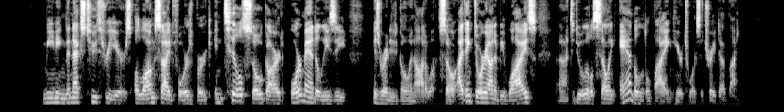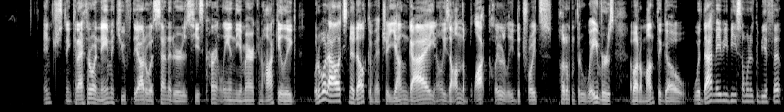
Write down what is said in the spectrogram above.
meaning the next two, three years alongside Forsberg until Sogaard or Mandolese is ready to go in Ottawa. So I think Dorion would be wise uh, to do a little selling and a little buying here towards the trade deadline. Interesting. Can I throw a name at you for the Ottawa Senators? He's currently in the American Hockey League. What about Alex Nedeljkovic, a young guy? You know, he's on the block clearly. Detroit's put him through waivers about a month ago. Would that maybe be someone who could be a fit?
